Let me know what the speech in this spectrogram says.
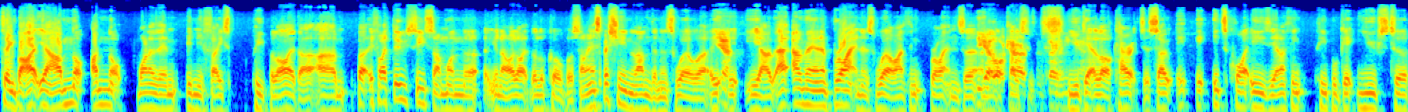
thing. But I, yeah, I'm not I'm not one of them in your face people either. Um, but if I do see someone that you know I like the look of or something, especially in London as well, uh, Yeah. it- you know, I, I mean, Brighton as well. I think Brighton's a You get a lot of place characters, you? get a lot of characters, so it, it, it's quite easy. And I think people get used to,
